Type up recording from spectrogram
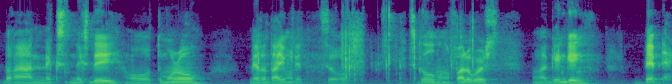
Baka next next day o tomorrow, meron tayong ulit. So, let's go mga followers, mga geng-geng, bebe.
